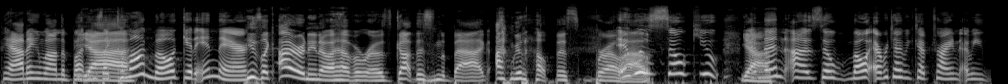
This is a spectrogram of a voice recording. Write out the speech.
patting him on the butt. He's like, "Come on, Mohit, get in there." He's like, I already know I have a rose. Got this in the bag. I'm gonna help this bro It out. was so cute. Yeah. And then, uh, so Mohit, every time he kept trying, I mean,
